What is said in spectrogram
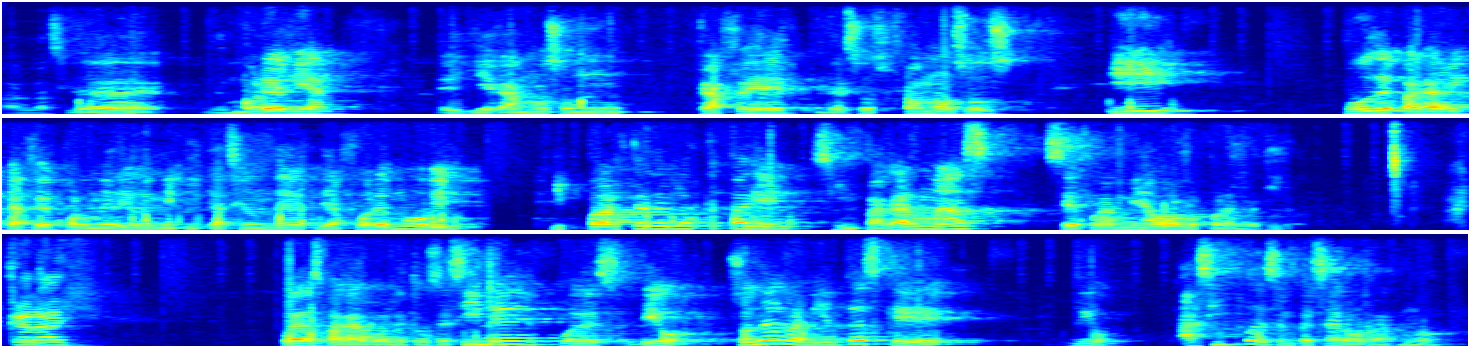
a la ciudad de Morelia, eh, llegamos a un café de esos famosos y pude pagar mi café por medio de mi aplicación de, de Afore móvil y parte de lo que pagué, sin pagar más, se fue a mi ahorro para el retiro. Ah, caray. Puedes pagar boletos de cine, pues, digo, son herramientas que, digo, así puedes empezar a ahorrar, ¿no?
